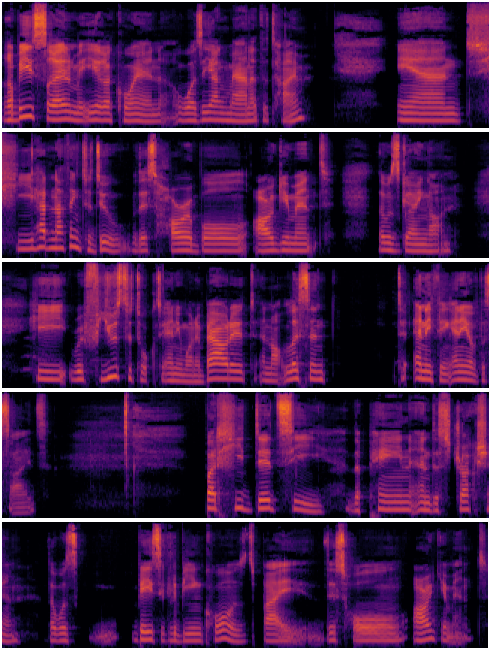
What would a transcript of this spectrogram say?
Rabbi Israel Meir Cohen was a young man at the time, and he had nothing to do with this horrible argument that was going on. He refused to talk to anyone about it and not listen to anything, any of the sides. But he did see the pain and destruction that was basically being caused by this whole argument.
